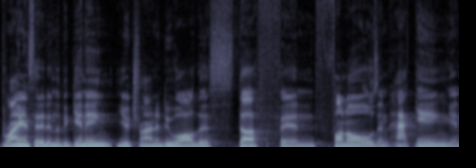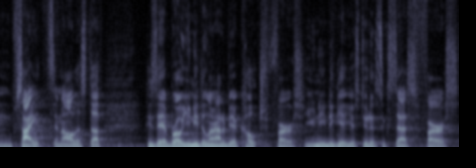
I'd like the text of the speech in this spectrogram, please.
Brian said it in the beginning. You're trying to do all this stuff and funnels and hacking and sites and all this stuff. He said, bro, you need to learn how to be a coach first. You need to get your student success first.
